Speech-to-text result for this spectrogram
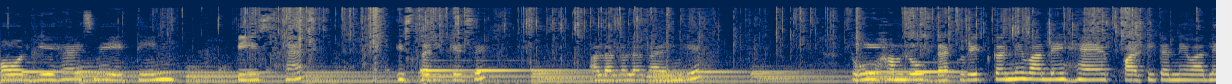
और ये है इसमें 18 पीस हैं। इस तरीके से अलग अलग आएँगे। तो हम लोग डेकोरेट करने वाले हैं पार्टी करने वाले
